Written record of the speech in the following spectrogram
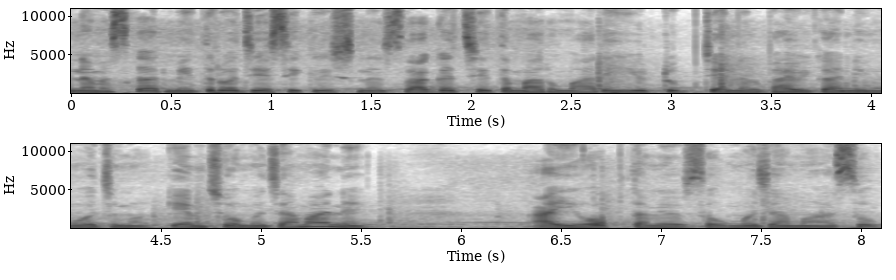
નમસ્કાર મિત્રો જય શ્રી કૃષ્ણ. સ્વાગત છે તમારું મારી યુટ્યુબ ચેનલ ભાવિકાની મોજમાં. કેમ છો? મજામાં ને? આઈ હોપ તમે સૌ મજામાં હશો.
